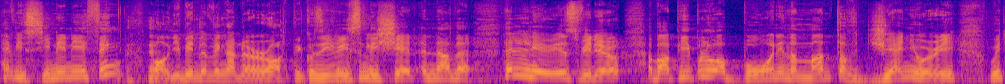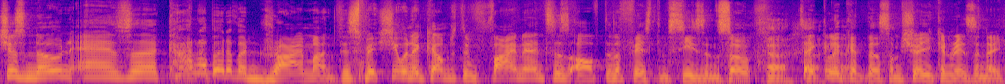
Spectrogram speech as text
Have you seen anything? Well, you've been living under a rock because he recently shared another hilarious video about people who are born in the month of January, which is known as a kind of bit of a dry month, especially when it comes to finances after the festive season. So take a look at this. I'm sure you can resonate.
